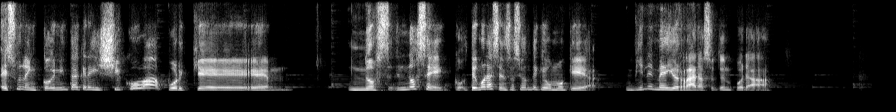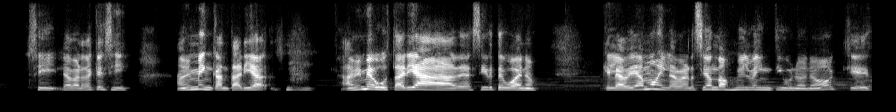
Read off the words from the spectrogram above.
es una incógnita Krejcikova porque, em, no, no sé, tengo la sensación de que como que viene medio rara su temporada. Sí, la verdad que sí. A mí me encantaría, a mí me gustaría decirte, bueno, que la veamos en la versión 2021, ¿no? Que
